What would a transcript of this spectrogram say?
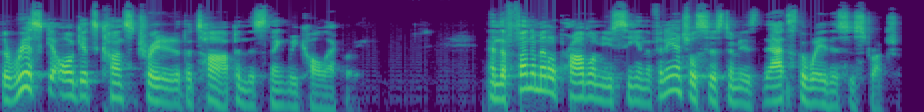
The risk all gets concentrated at the top in this thing we call equity. And the fundamental problem you see in the financial system is that's the way this is structured.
